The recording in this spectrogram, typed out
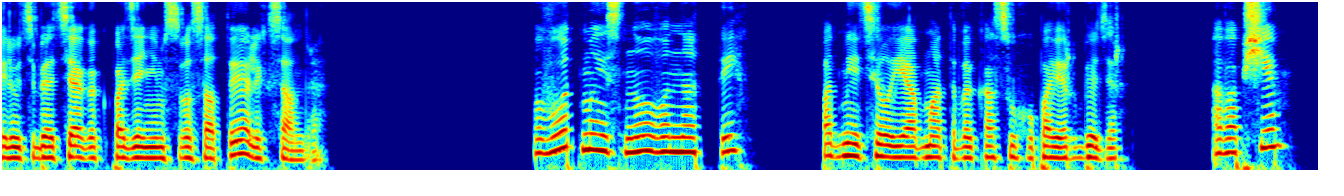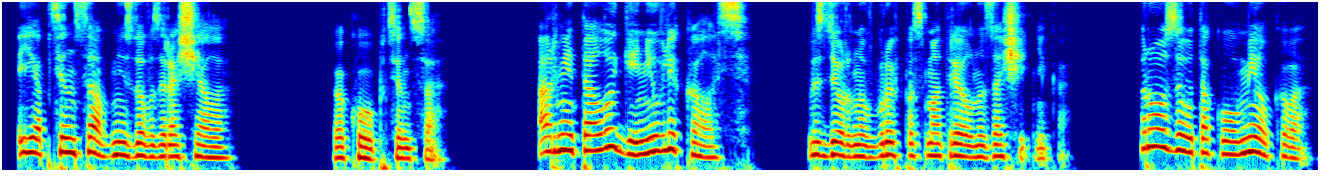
«Или у тебя тяга к падениям с высоты, Александра?» «Вот мы и снова на «ты», — подметила я, обматывая косуху поверх бедер. «А вообще, я птенца в гнездо возвращала». «Какого птенца?» Орнитологией не увлекалась. Вздернув бровь, посмотрела на защитника. «Розового такого мелкого».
